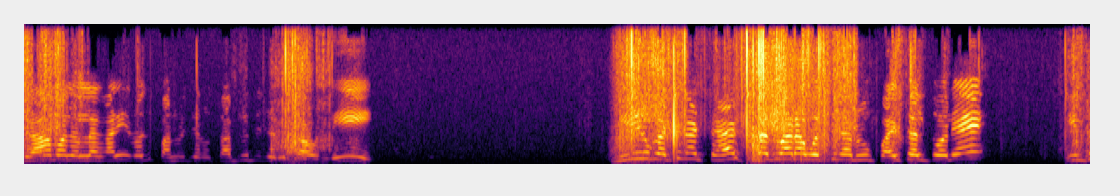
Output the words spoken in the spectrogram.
గ్రామాలలో కానీ ఈరోజు పనులు జరుగుతాయి అభివృద్ధి జరుగుతూ ఉంది. మీరు కట్టిన ట్యాక్స్ల ద్వారా వచ్చిన రూ పైసలతోనే ఇంత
